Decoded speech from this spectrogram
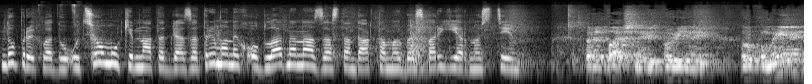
До прикладу, у цьому кімната для затриманих обладнана за стандартами безбар'єрності. передбачений відповідний рукомийник,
